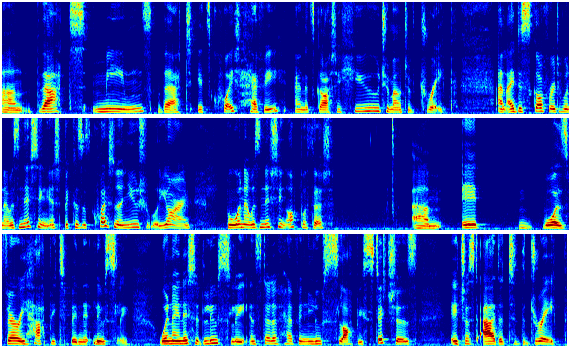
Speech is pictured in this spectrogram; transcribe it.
And that means that it's quite heavy and it's got a huge amount of drape. And I discovered when I was knitting it, because it's quite an unusual yarn, but when I was knitting up with it, um, it was very happy to be knit loosely. When I knitted loosely, instead of having loose sloppy stitches, it just added to the drape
